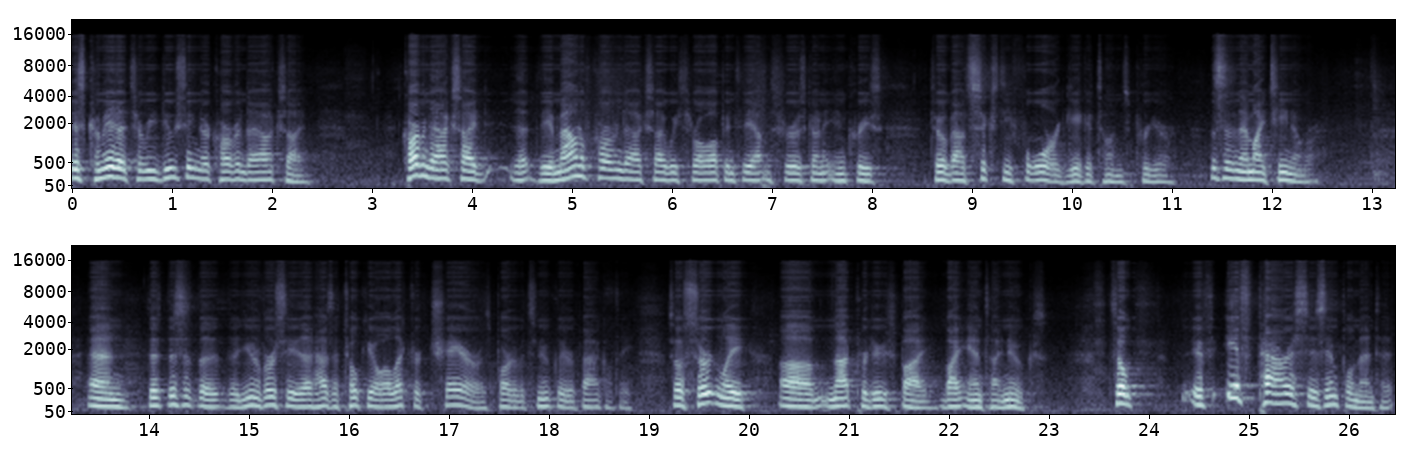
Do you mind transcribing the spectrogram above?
is committed to reducing their carbon dioxide, carbon dioxide, the, the amount of carbon dioxide we throw up into the atmosphere is going to increase to about 64 gigatons per year. This is an MIT number. And th this is the, the university that has a Tokyo Electric chair as part of its nuclear faculty. So certainly um, not produced by, by anti-nukes. So if, if Paris is implemented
